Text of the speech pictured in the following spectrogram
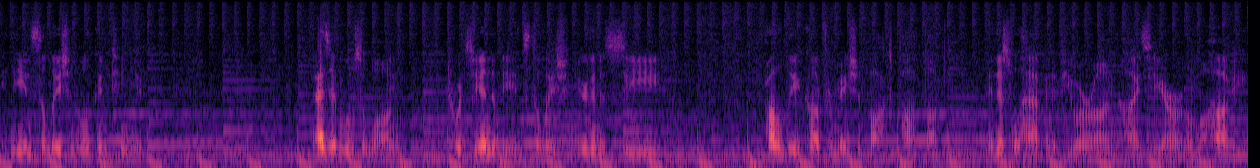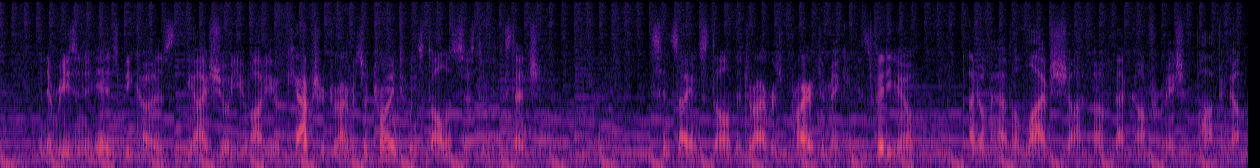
and the installation will continue. As it moves along, towards the end of the installation, you're going to see probably a confirmation box pop up. And this will happen if you are on High Sierra or Mojave. And the reason is because the iShowU audio capture drivers are trying to install a system extension. Since I installed the drivers prior to making this video, I don't have a live shot of that confirmation popping up.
